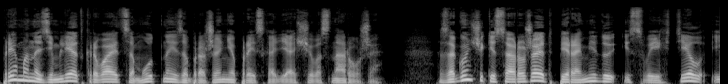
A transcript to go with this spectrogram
прямо на земле открывается мутное изображение происходящего снаружи. Загонщики сооружают пирамиду из своих тел, и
